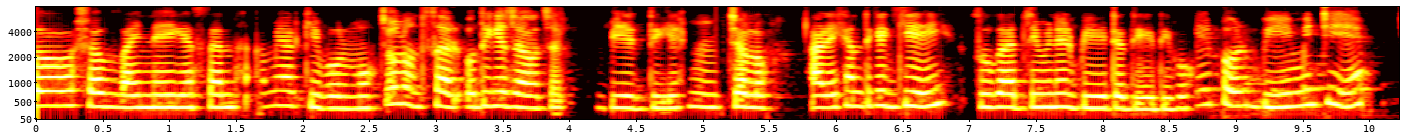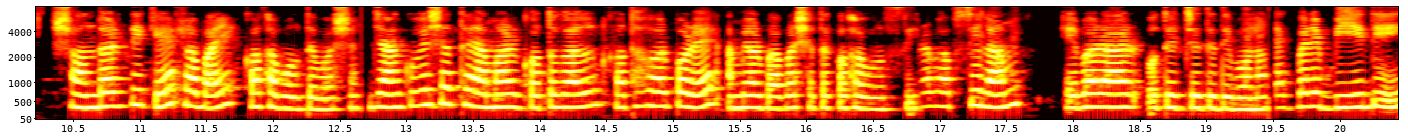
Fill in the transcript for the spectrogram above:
তো সব লাইন নিয়ে গেছেন, আমি আর কি বলব? চলুন স্যার, ওদিকে যাওয়া যাক বিয়ের দিকে। হুম, চলো। আর এখান থেকে গিয়েই সুগার জিমিনের বিয়েটা দিয়ে দিব। এরপর বিয়ে মিটিয়ে সন্ধ্যার দিকে সবাই কথা বলতে বসে। জাঙ্কুকের সাথে আমার গতকাল কথা হওয়ার পরে আমি আর বাবার সাথে কথা বলছি। ভাবছিলাম এবার আর ওদের যেতে দিব না। একবারে বিয়ে দিই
